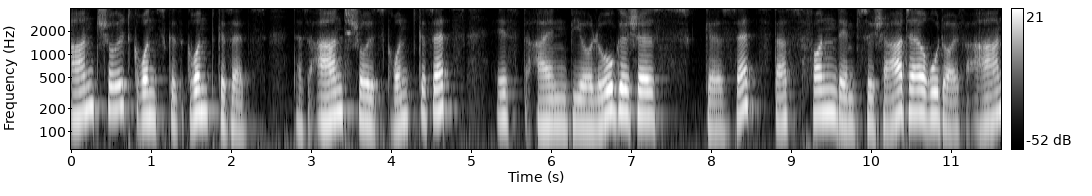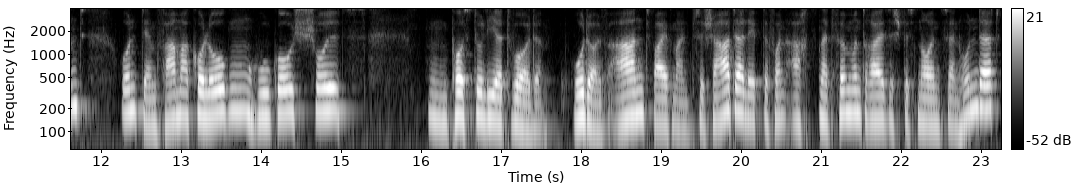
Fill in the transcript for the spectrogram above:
Arndt-Schuld-Grundgesetz. Das Arndt-Schulz-Grundgesetz ist ein biologisches Gesetz, das von dem Psychiater Rudolf Arndt und dem Pharmakologen Hugo Schulz hm, postuliert wurde. Rudolf Arndt war eben ein Psychiater, lebte von 1835 bis 1900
